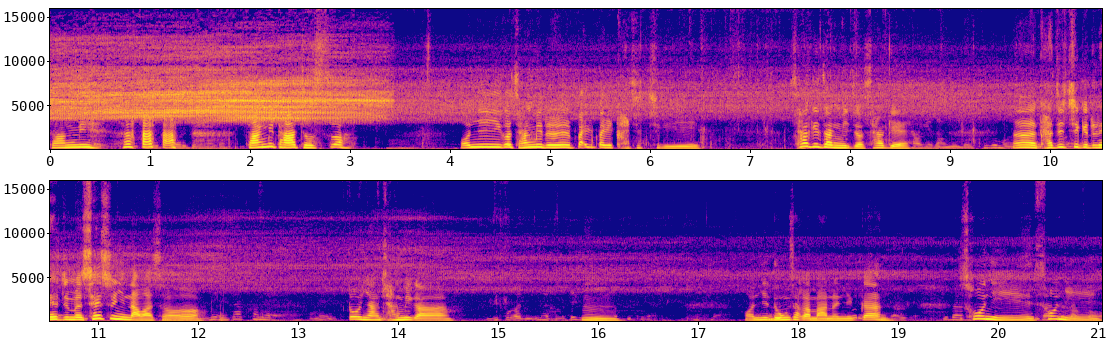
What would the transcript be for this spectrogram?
장미. 장미 다 줬어. 언니 이거 장미를 빨리빨리 가지치기. 사계 장미죠, 사계. 응, 가지치기를 해주면 새순이 나와서. 또 그냥 장미가 음. 언니 농사가 많으니까 손이 손이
